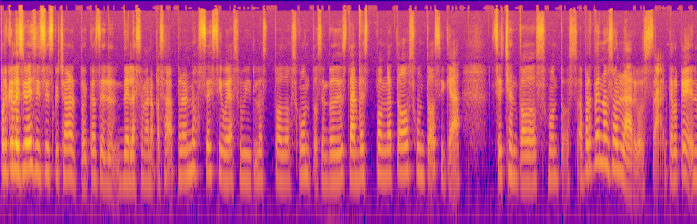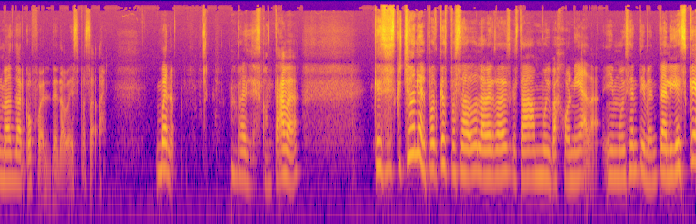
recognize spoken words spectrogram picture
porque les iba a decir si escucharon el podcast de, la semana pasada, pero no sé si voy a subirlos todos juntos. Entonces tal vez ponga todos juntos y ya se echan todos juntos. Aparte no son largos, o sea, creo que el más largo fue el de la vez pasada. Bueno, pues les contaba que si escucharon el podcast pasado, la verdad es que estaba muy bajoneada y muy sentimental. Y es que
